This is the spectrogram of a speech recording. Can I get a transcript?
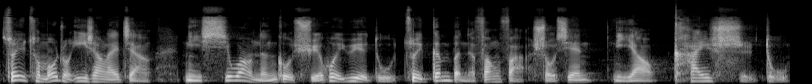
所以从某种意义上来讲，你希望能够学会阅读，最根本的方法，首先你要开始读。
